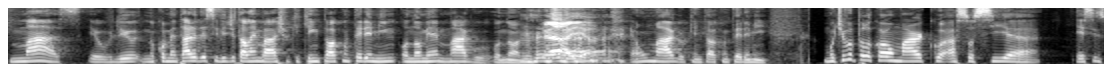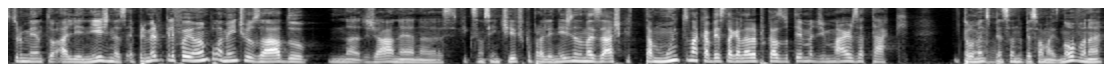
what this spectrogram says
Mas, eu li no comentário desse vídeo tá lá embaixo que quem toca um Teremin, o nome é Mago, o nome. Ó. é um mago quem toca um Teremin. O motivo pelo qual o Marco associa esse instrumento alienígenas é primeiro porque ele foi amplamente usado na- já né, na ficção científica para alienígenas, mas acho que tá muito na cabeça da galera por causa do tema de Mars Attack. Pelo menos pensando no pessoal mais novo, né?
